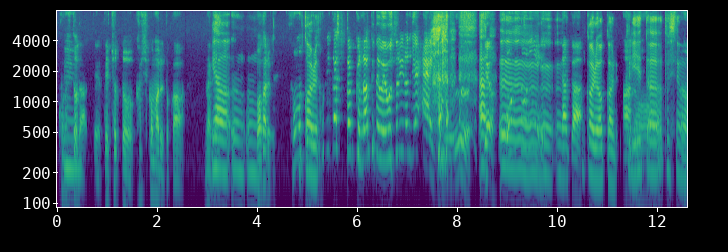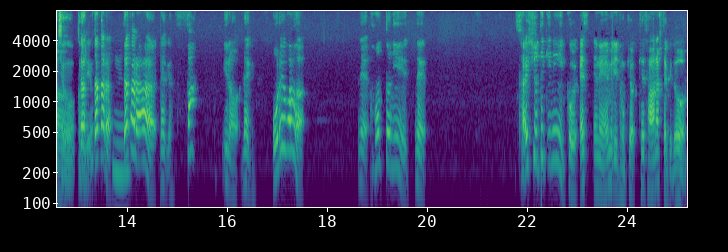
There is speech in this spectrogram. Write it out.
この人だって言って、ちょっとかしこまるとか、なんか、いやうんうん。わかる？その人わかる。それがしたくなくて Web3 なんじゃいっていう、あいや、うん本当うんうんうん。に、なんかわ、かるわかる。クリエイターとしても超わかるよ。だだから、うん。だから、なんか、fuck, you know, like, 俺は、ね、本当にね、最終的にこう、S ね、エミリーとも今朝話したけど、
